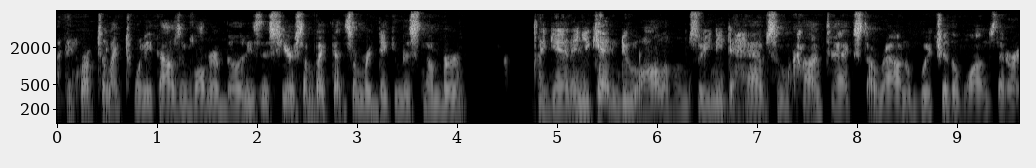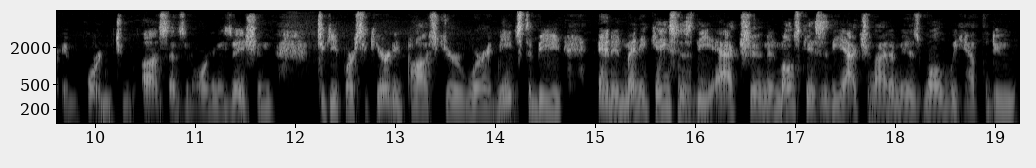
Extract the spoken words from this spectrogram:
I think we're up to like twenty thousand vulnerabilities this year, something like that, some ridiculous number. Again and you can't do all of them so you need to have some context around which are the ones that are important to us as an organization to keep our security posture where it needs to be. And in many cases the action in most cases the action item is well we have to do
